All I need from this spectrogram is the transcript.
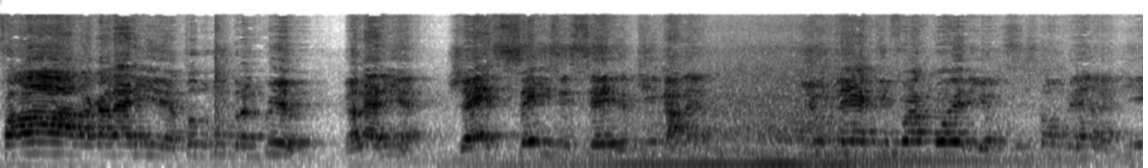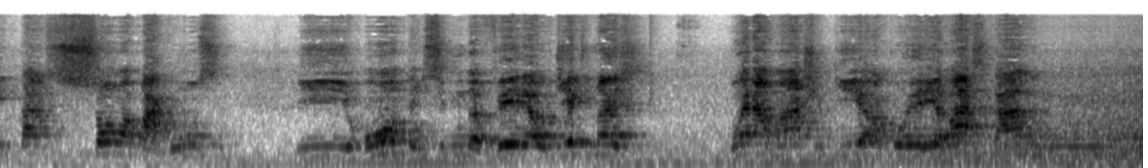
Fala galerinha, todo mundo tranquilo? Galerinha, já é 6 e 6 aqui galera. E o trem aqui foi a correria, vocês estão vendo aqui, tá só uma bagunça. E ontem, segunda-feira, é o dia que nós põe na marcha aqui, é uma correria lascada.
